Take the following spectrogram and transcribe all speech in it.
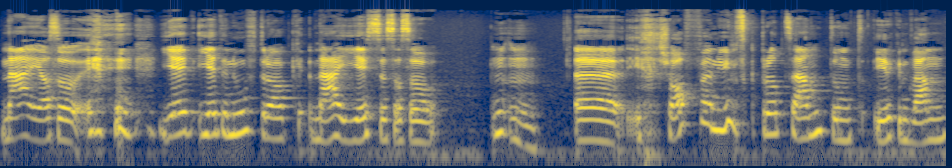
nein, also jeden Auftrag, nein, Jesus, also mm -mm. Äh, ich arbeite 90 Prozent und irgendwann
